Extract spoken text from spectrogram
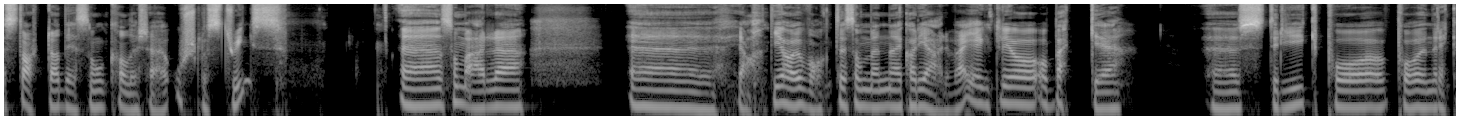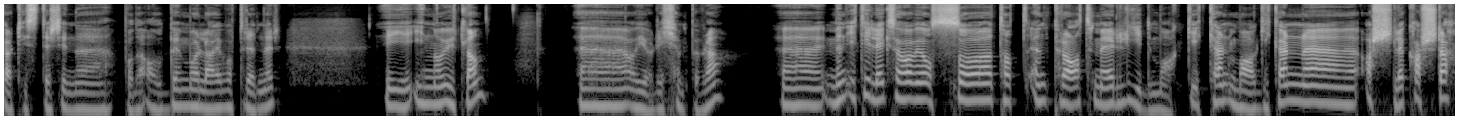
starta det som kaller seg Oslo Strings, eh, som er eh, eh, Ja, de har jo valgt det som en karrierevei, egentlig, å, backe eh, stryk på, på en rekke artister sine både album og live-opptredener i inn- og utland, eh, og gjør det kjempebra. Eh, Men i tillegg så har vi også tatt en prat med lydmagikeren magikeren, eh, Asle Karstad.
